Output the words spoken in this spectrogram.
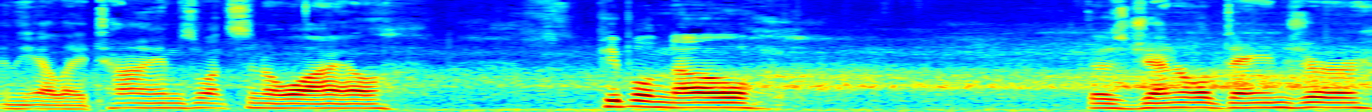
in the LA Times once in a while. People know there's general danger.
